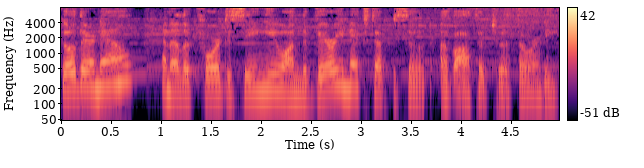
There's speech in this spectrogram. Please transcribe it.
Go there now, and I look forward to seeing you on the very next episode of Author to Authority.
